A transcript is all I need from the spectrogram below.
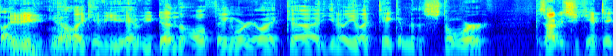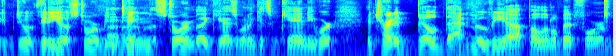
like Did you, you know. like have you have you done the whole thing where you're like uh, you know you like take them to the store because obviously you can't take them to a video store but you Mm-hmm. take them to the store and be like you guys want to get some candy where and try to build that movie up a little bit for them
